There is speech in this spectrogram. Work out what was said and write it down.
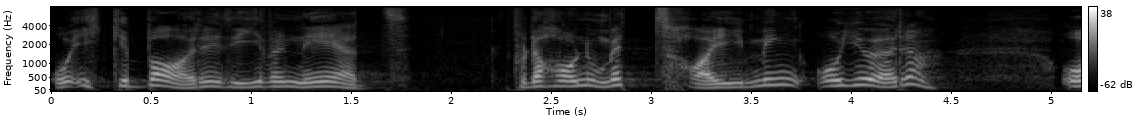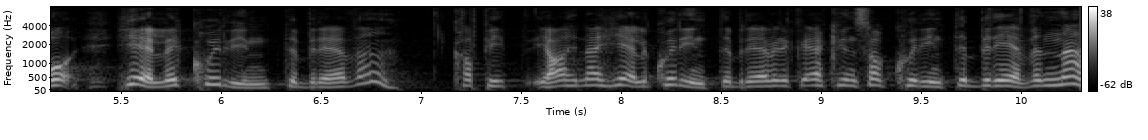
og ikke bare river ned. For det har noe med timing å gjøre. Og hele Korinterbrevet ja, nei, hele Korinterbrevet, Jeg kunne sagt Korinterbrevene.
